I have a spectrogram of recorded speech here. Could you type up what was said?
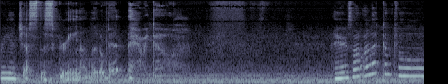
readjust the screen a little bit. There we go. There's what we're looking for.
